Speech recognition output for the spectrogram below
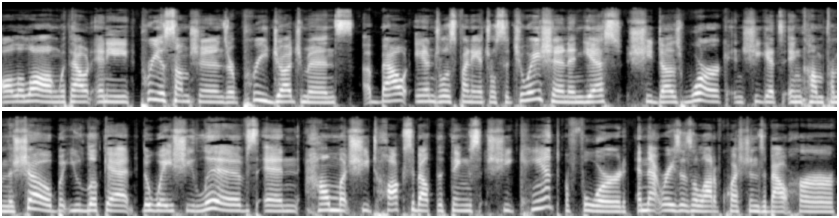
all along without any pre assumptions or prejudgments about Angela's financial situation. And yes, she does work and she gets income from the show, but you look at the way she lives and how much she talks about the things she can't afford. And that raises a lot of questions about her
